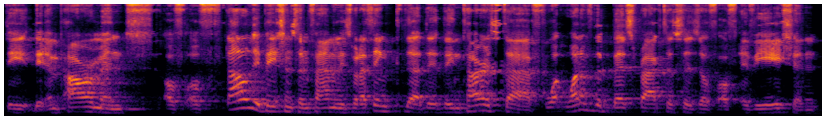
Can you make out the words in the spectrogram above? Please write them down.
the, the empowerment of, of not only patients and families, but I think that the, the entire staff, what, one of the best practices of, of aviation,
